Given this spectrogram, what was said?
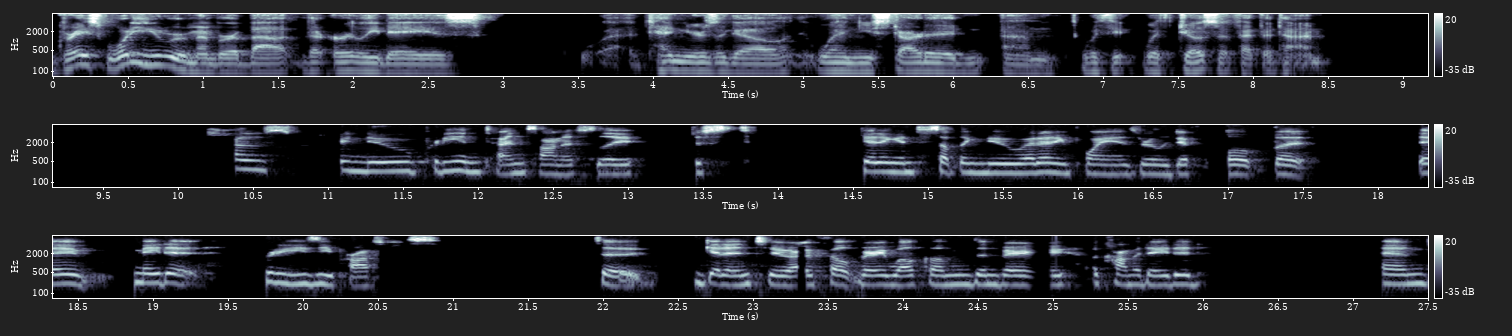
Grace, what do you remember about the early days 10 years ago when you started um, with with Joseph at the time? I was pretty new, pretty intense, honestly. Just getting into something new at any point is really difficult, but they made it pretty easy process to get into. I felt very welcomed and very accommodated, and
